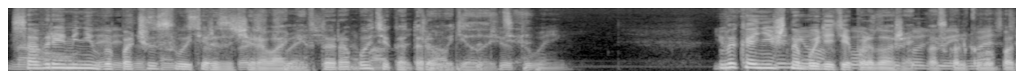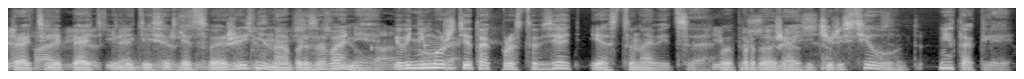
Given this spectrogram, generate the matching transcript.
со временем вы почувствуете разочарование в той работе, которую вы делаете. Вы, конечно, будете продолжать, поскольку вы потратили 5 или 10 лет своей жизни на образование, и вы не можете так просто взять и остановиться. Вы продолжаете через силу, не так ли?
